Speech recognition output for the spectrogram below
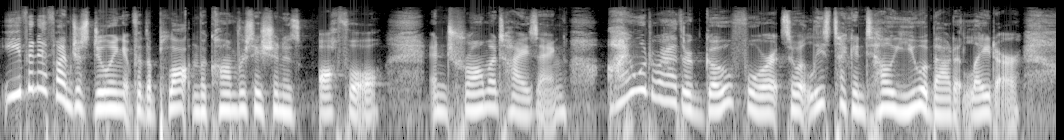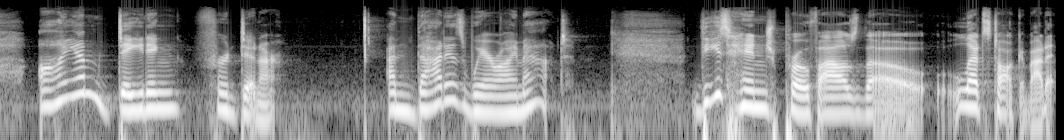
Even if I'm just doing it for the plot and the conversation is awful and traumatizing, I would rather go for it so at least I can tell you about it later. I am dating for dinner. And that is where I'm at. These hinge profiles, though, let's talk about it.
